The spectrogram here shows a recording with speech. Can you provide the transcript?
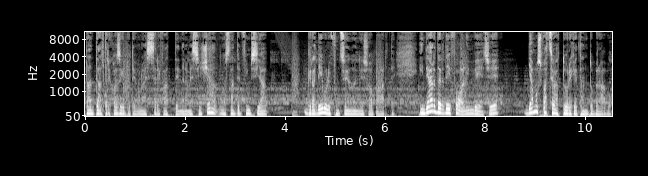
tante altre cose che potevano essere fatte nella messa in scena, nonostante il film sia gradevole e funzioni ogni sua parte. In The Harder Day Fall, invece, diamo spazio all'attore che è tanto bravo,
